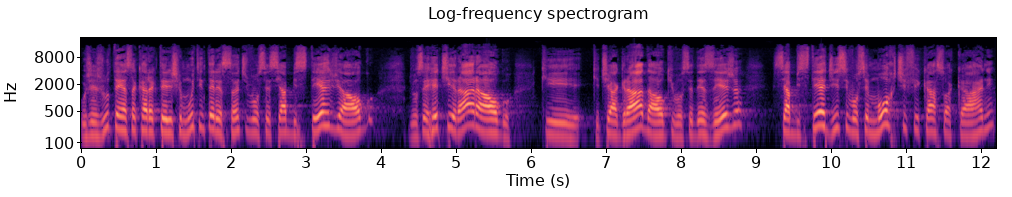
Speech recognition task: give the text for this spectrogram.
O jejum tem essa característica muito interessante de você se abster de algo, de você retirar algo que, que te agrada, algo que você deseja, se abster disso e você mortificar a sua carne.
